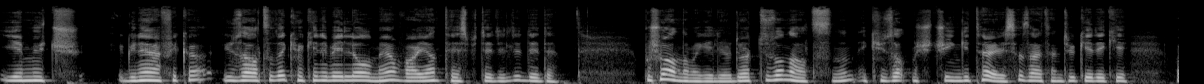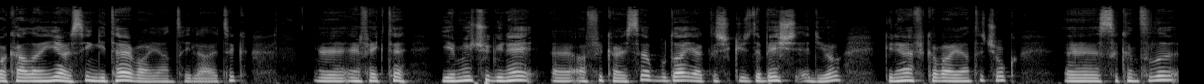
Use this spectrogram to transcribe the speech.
23 Güney Afrika, 106'da kökeni belli olmayan varyant tespit edildi dedi. Bu şu anlama geliyor. 416'sının 263'ü İngiltere ise zaten Türkiye'deki vakaların yarısı İngiltere varyantıyla artık e, enfekte. 23'ü Güney e, Afrika ise bu da yaklaşık %5 ediyor. Güney Afrika varyantı çok e, sıkıntılı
